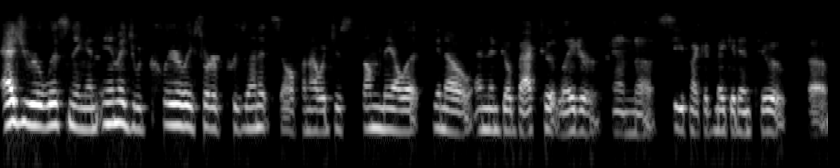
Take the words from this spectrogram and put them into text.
as you were listening, an image would clearly sort of present itself, and I would just thumbnail it, you know, and then go back to it later and uh, see if I could make it into a,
